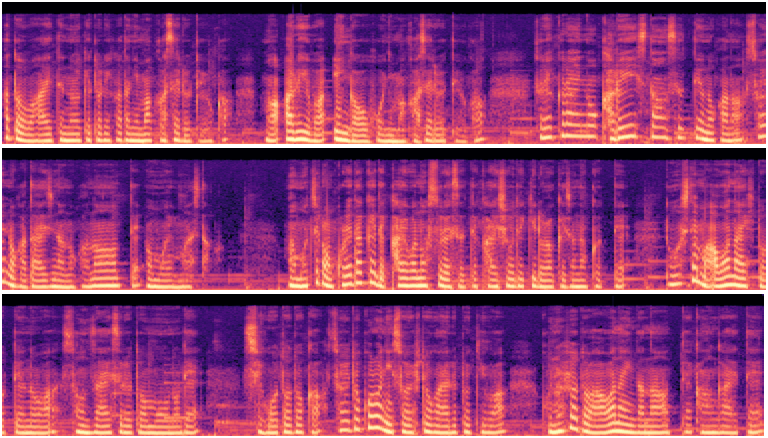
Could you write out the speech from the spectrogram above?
あとは相手の受け取り方に任せるというか、まあ、あるいは因果応報に任せるというか、それくらいの軽いスタンスっていうのかな、そういうのが大事なのかなって思いました。まあもちろんこれだけで会話のストレスって解消できるわけじゃなくって、どうしても合わない人っていうのは存在すると思うので、仕事とかそういうところにそういう人がいるときは、この人とは合わないんだなって考えて、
